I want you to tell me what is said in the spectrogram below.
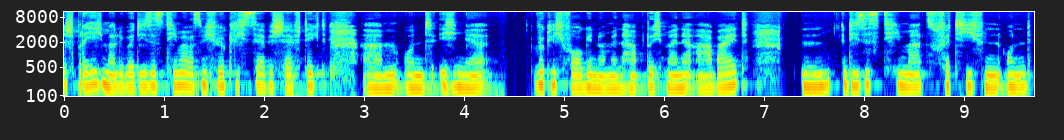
spreche ich mal über dieses Thema, was mich wirklich sehr beschäftigt ähm, und ich mir wirklich vorgenommen habe durch meine Arbeit, dieses Thema zu vertiefen und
